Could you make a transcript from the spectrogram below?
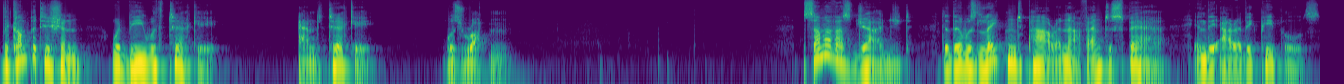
The competition would be with Turkey, and Turkey was rotten. Some of us judged that there was latent power enough and to spare in the Arabic peoples,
